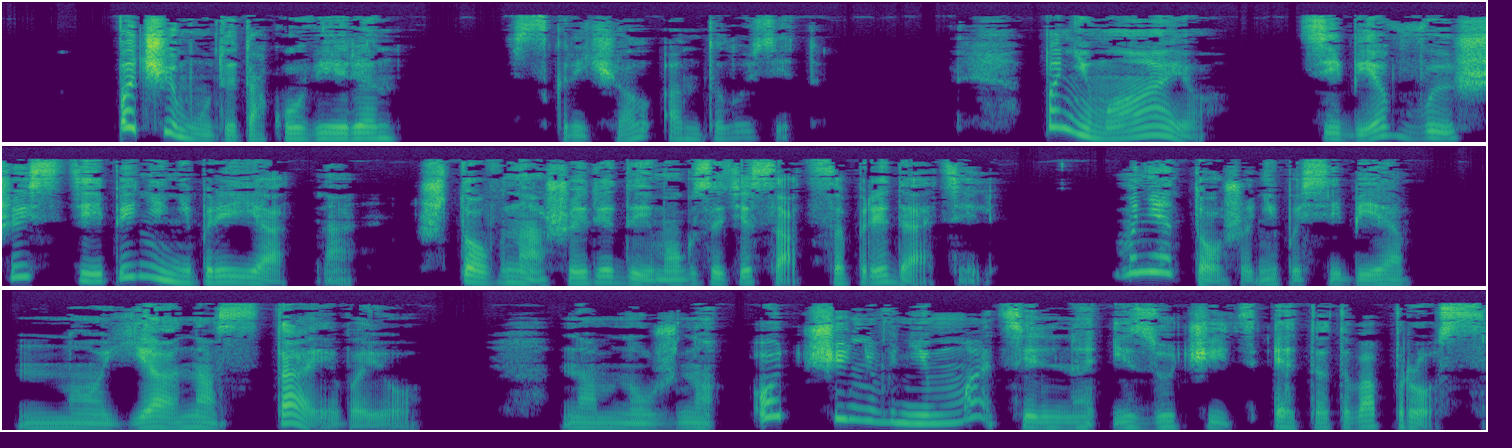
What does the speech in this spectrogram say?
— Почему ты так уверен? — вскричал Андалузит. — Понимаю, тебе в высшей степени неприятно, что в наши ряды мог затесаться предатель. Мне тоже не по себе. Но я настаиваю. Нам нужно очень внимательно изучить этот вопрос.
